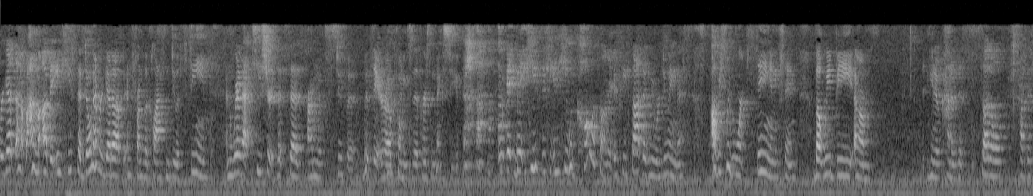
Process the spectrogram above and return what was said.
forget that. I'm up. He said, don't ever get up in front of the class and do a scene and wear that T-shirt that says "I'm with stupid" with the arrow pointing to the person next to you. it, he, he, he would call us on it if he thought that we were doing this. Obviously, we weren't saying anything, but we'd be, um, you know, kind of this subtle, have this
